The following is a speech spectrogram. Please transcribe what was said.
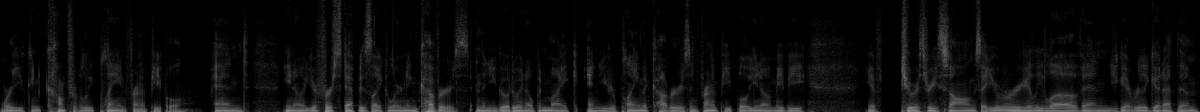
where you can comfortably play in front of people and you know your first step is like learning covers and then you go to an open mic and you're playing the covers in front of people you know maybe you have two or three songs that you really love and you get really good at them.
